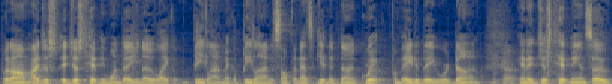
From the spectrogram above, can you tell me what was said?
But um, I just it just hit me one day, you know, like a beeline, make a beeline to something. That's getting it done quick from A to B. We're done. Okay. And it just hit me, and so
